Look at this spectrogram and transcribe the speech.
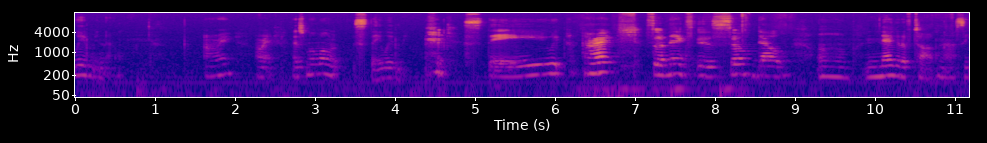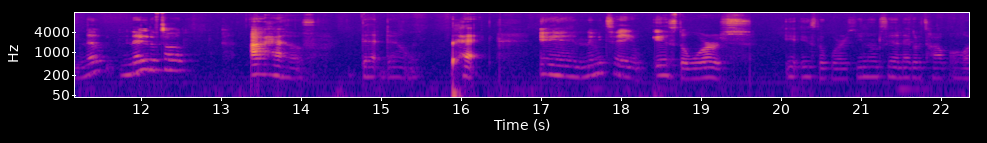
with me now. All right? All right. Let's move on. Stay with me. Stay with. All right. So next is self doubt, um, negative talk. Now, see, ne- negative talk. I have that down pat, and let me tell you, it's the worst. It is the worst. You know what I'm saying? Negative talk or,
